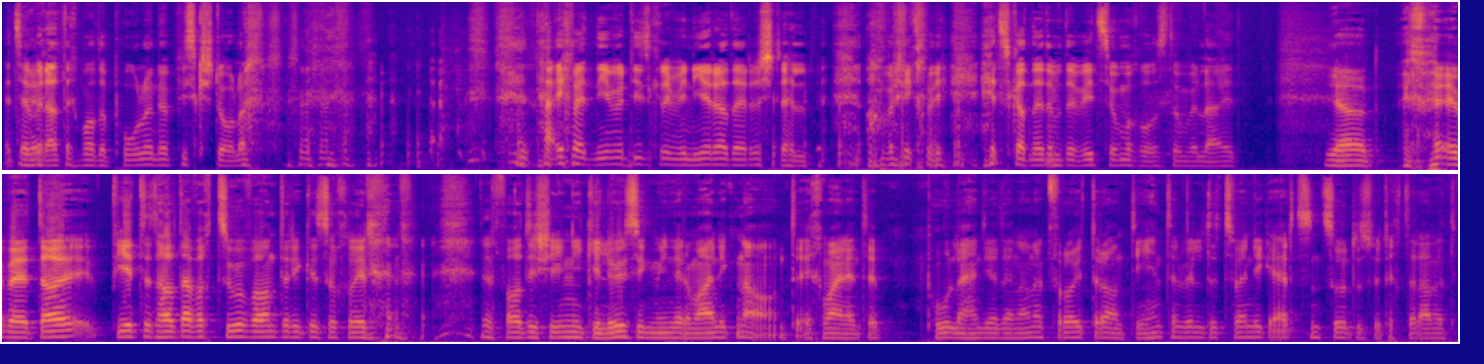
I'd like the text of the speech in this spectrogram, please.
Jetzt ja. haben wir endlich mal den Polen etwas gestohlen. Nein, ich will niemanden diskriminieren an dieser Stelle. Aber ich will jetzt gerade nicht um den Witz herumkommen, es tut mir leid. Ja, ich, eben, da bietet halt einfach Zuwanderung so ein bisschen eine fadenscheinige Lösung, meiner Meinung nach. Und ich meine, die Polen haben ja dann auch nicht Freude daran, die dann wieder zu wenig Ärzte und so, das finde ich dann auch nicht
